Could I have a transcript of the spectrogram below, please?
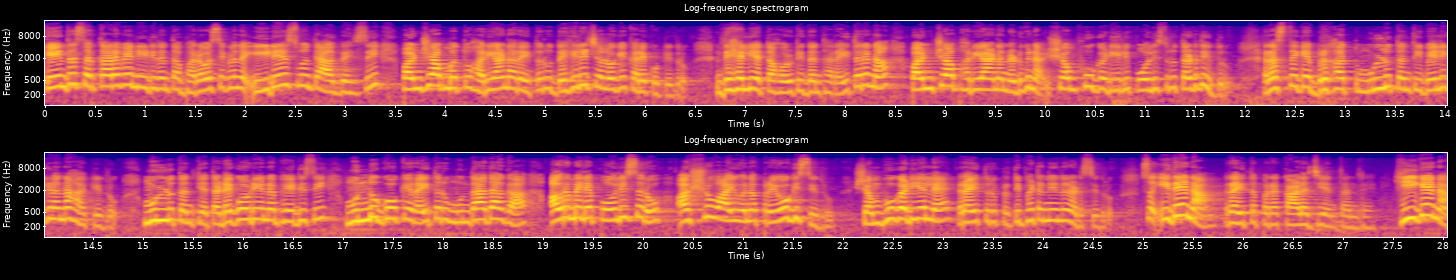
ಕೇಂದ್ರ ಸರ್ಕಾರವೇ ನೀಡಿದಂತಹ ಭರವಸೆಗಳನ್ನು ಈಡೇರಿಸುವಂತೆ ಆಗ್ರಹಿಸಿ ಪಂಜಾಬ್ ಮತ್ತು ಹರಿಯಾಣ ರೈತರು ದೆಹಲಿ ಚಲೋಗೆ ಕರೆ ಕೊಟ್ಟಿದ್ರು. ದೆಹಲಿಯತ್ತ ಹೊರಟಿದ್ದಂತಹ ರೈತರನ್ನ ಪಂಜಾಬ್, ಹರಿಯಾಣ ನಡುವಿನ ಶಂಭು ಗಡಿಯಲ್ಲಿ ಪೊಲೀಸರು ತಡೆದಿದ್ರು. ರಸ್ತೆಗೆ ಬೃಹತ್ ಮುಳ್ಳು ತಂತಿ ಬೇಲಿಗಳನ್ನು ಹಾಕಿದ್ರು. ಮುಳ್ಳು ತಂತಿಯ ತಡೆಗೋಡೆಯನ್ನ ಭೇದಿಸಿ ಮುನ್ನುಗ್ಗೋಕೆ ರೈತರು ಮುಂದಾದಾಗ ಅವರ ಮೇಲೆ ಪೊಲೀಸರು ಅಶ್ರುವಾಯುವನ್ನು ಪ್ರಯೋಗಿಸಿದ್ರು. ಶಂಭುಗಡಿಯಲ್ಲೇ ರೈತರು ಪ್ರತಿಭಟನೆಯನ್ನು ನಡೆಸಿದ್ರು. ಸೊ ಇದೇನಾ ರೈತ ಪರ ಕಾಳಜಿ ಅಂತಂದ್ರೆ ಹೀಗೇನಾ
